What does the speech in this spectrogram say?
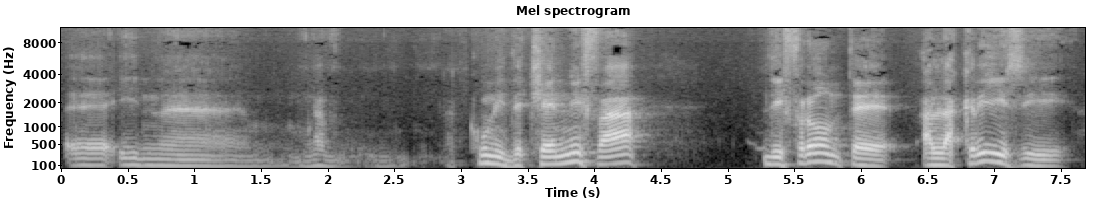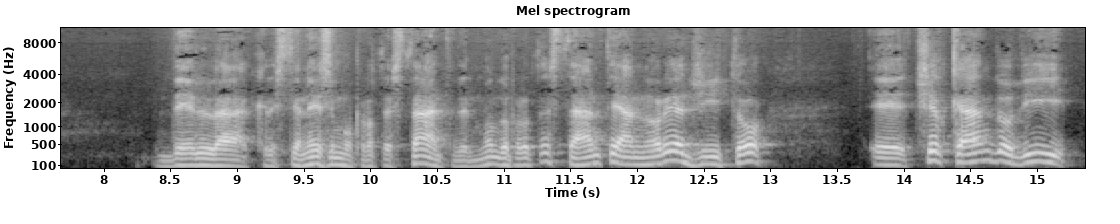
eh, in, eh, alcuni decenni fa, di fronte alla crisi del cristianesimo protestante, del mondo protestante, hanno reagito eh, cercando di,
